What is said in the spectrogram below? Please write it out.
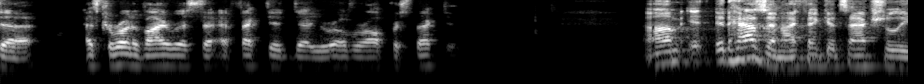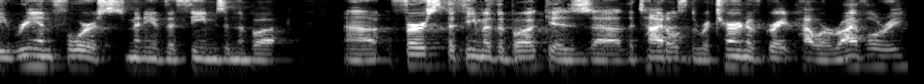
uh, has coronavirus affected your overall perspective? Um, it, it, hasn't. I think it's actually reinforced many of the themes in the book. first, the theme of the book is the title's "The Return of Great Power Rivalry,"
